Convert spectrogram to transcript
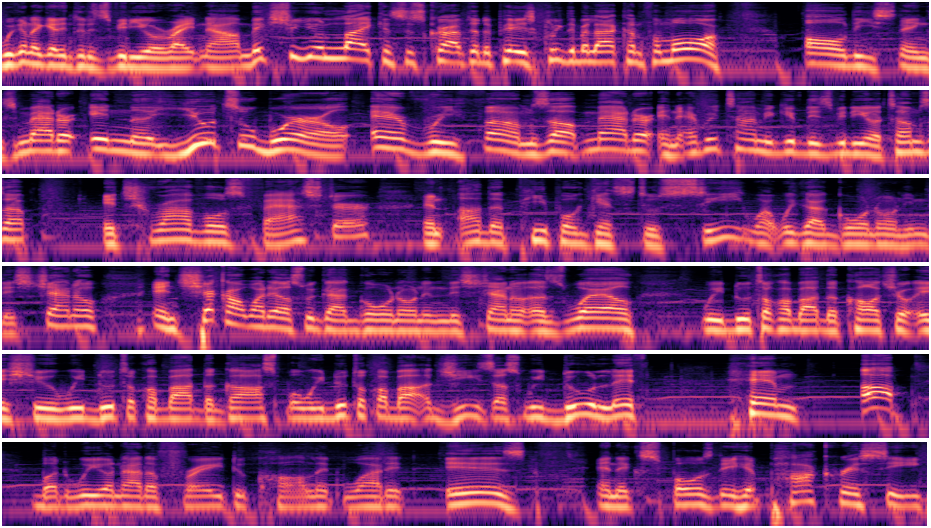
We're gonna get into this video right now. Make sure you like and subscribe to the page. Click the bell icon for more. All these things matter in the YouTube world. Every thumbs up matter, and every time you give this video a thumbs up, it travels faster and other people gets to see what we got going on in this channel and check out what else we got going on in this channel as well we do talk about the cultural issue we do talk about the gospel we do talk about jesus we do lift him up, but we are not afraid to call it what it is and expose the hypocrisy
